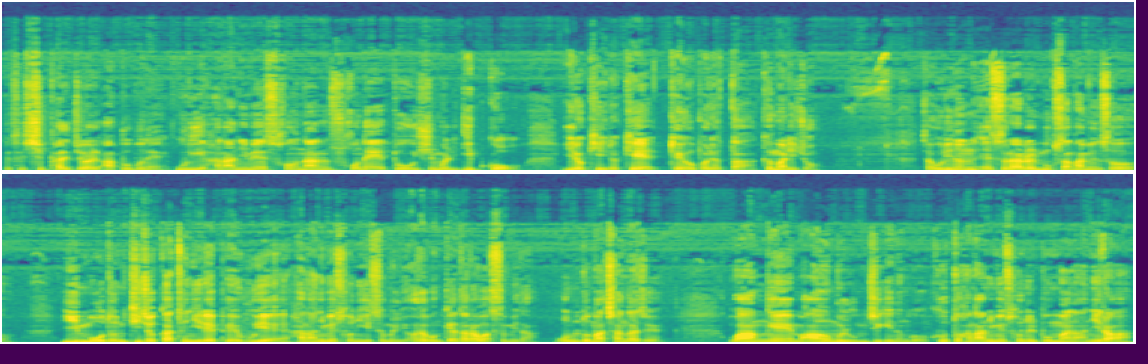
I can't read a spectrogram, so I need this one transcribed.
그래서 18절 앞부분에 우리 하나님의 선한 손의 도우심을 입고 이렇게 이렇게 되어버렸다. 그 말이죠. 자, 우리는 에스라를 묵상하면서 이 모든 기적 같은 일의 배후에 하나님의 손이 있음을 여러 번 깨달아 왔습니다. 오늘도 마찬가지예요. 왕의 마음을 움직이는 것, 그것도 하나님의 손일 뿐만 아니라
